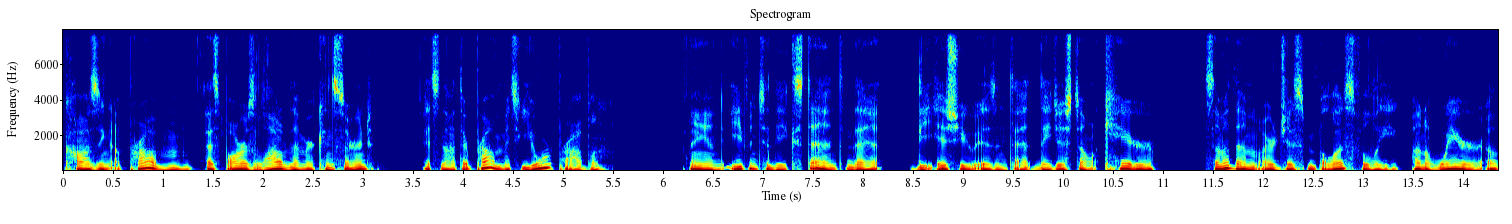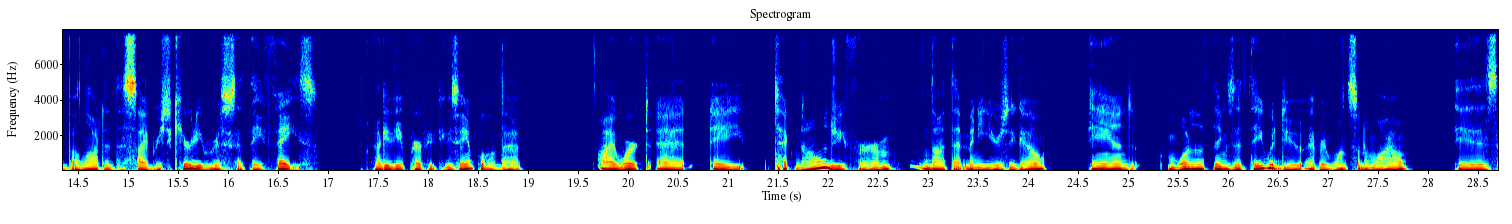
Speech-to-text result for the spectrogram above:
causing a problem, as far as a lot of them are concerned, it's not their problem, it's your problem. And even to the extent that the issue isn't that they just don't care, some of them are just blissfully unaware of a lot of the cybersecurity risks that they face. I'll give you a perfect example of that. I worked at a technology firm not that many years ago, and one of the things that they would do every once in a while is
